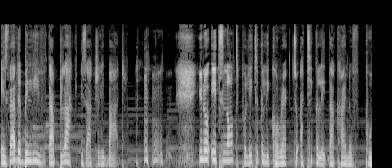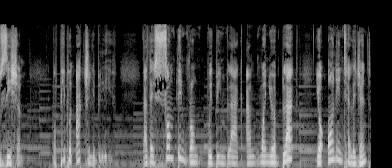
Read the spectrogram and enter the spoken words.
is that they believe that black is actually bad. you know, it's not politically correct to articulate that kind of position, but people actually believe that there's something wrong with being black. And when you're black, you're unintelligent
